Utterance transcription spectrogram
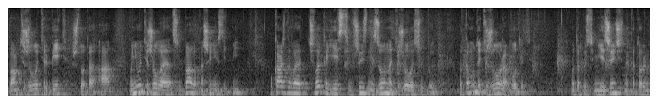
Вам тяжело терпеть что-то, а у него тяжелая судьба в отношениях с детьми. У каждого человека есть в жизни зона тяжелой судьбы. Вот кому-то тяжело работать. Вот, допустим, есть женщины, которым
